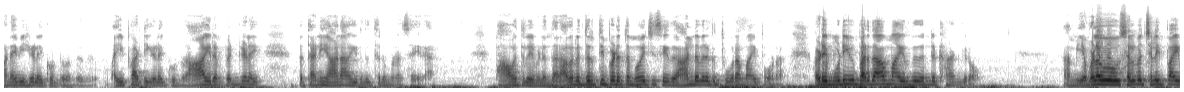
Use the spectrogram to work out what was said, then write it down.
மனைவிகளை கொண்டு வந்தது வைப்பாட்டிகளை கொண்டு ஆயிரம் பெண்களை தனி ஆணாக இருந்து திருமணம் செய்கிறார். பாவத்திலே விழுந்தார். அவரை திருப்திப்படுத்த முயற்சி செய்து ஆண்டவருக்கு தூரமாய் போனார். அவருடைய முடிவு பரிதாபமாக இருந்தது என்று காண்கிறோம். நாம் எவ்வளவு செல்வ செழிப்பாய்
